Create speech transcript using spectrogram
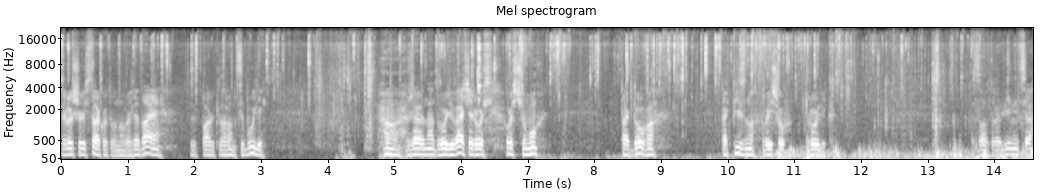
Коротше, ось так от воно виглядає. Тут пару кілограм цибулі. О, вже на дворі вечір, ось, ось чому так довго, так пізно вийшов ролик. Завтра Вінниця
